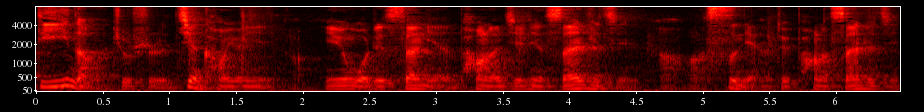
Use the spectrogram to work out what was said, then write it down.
第一呢，就是健康原因，因为我这三年胖了接近三十斤啊啊，四年对，胖了三十斤。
